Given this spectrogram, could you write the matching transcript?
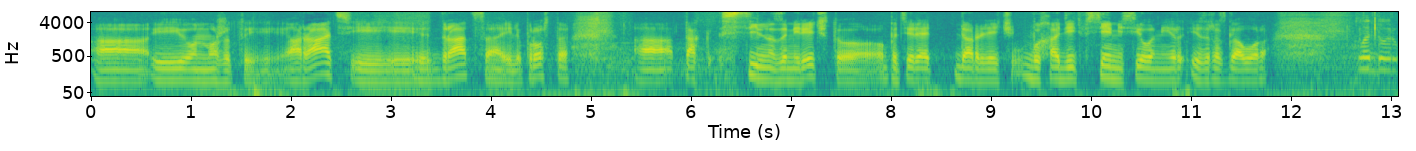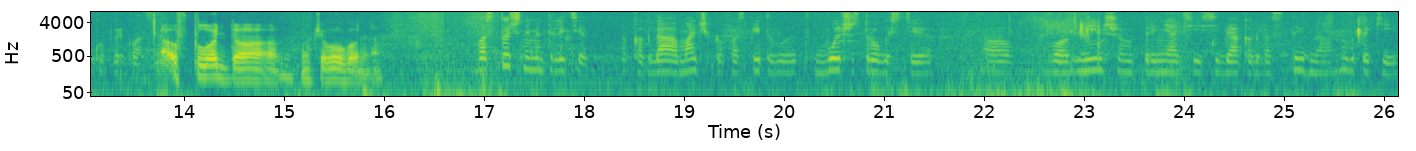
а, и он может и орать, и драться, или просто а, так сильно замереть, что потерять дар речи, выходить всеми силами из разговора. Вплоть до руку прикладства. Вплоть до ну, чего угодно восточный менталитет, когда мальчиков воспитывают в большей строгости, а, в меньшем принятии себя, когда стыдно, ну вот такие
